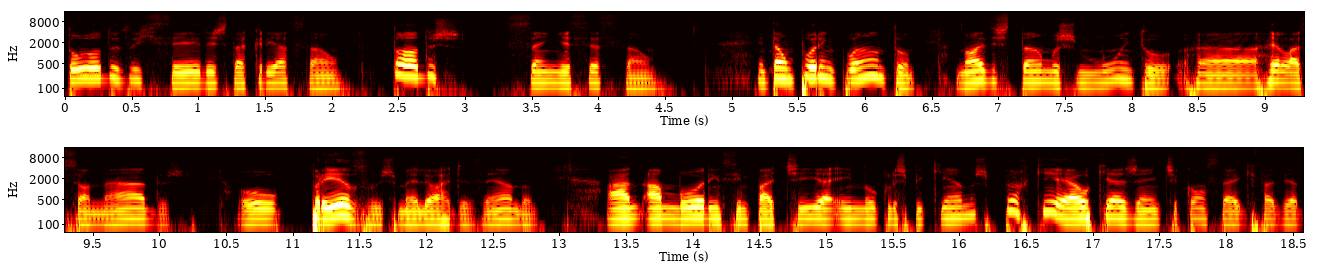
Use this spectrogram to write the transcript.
todos os seres da criação, todos sem exceção. Então, por enquanto, nós estamos muito uh, relacionados ou presos, melhor dizendo, a amor e simpatia em núcleos pequenos, porque é o que a gente consegue fazer,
